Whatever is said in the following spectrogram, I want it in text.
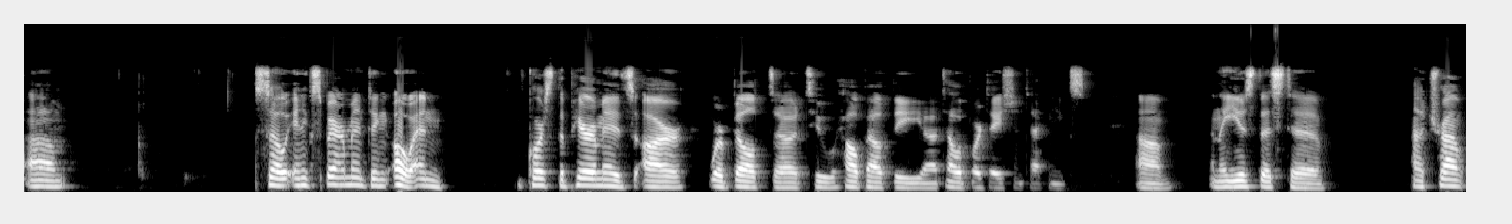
Um, so in experimenting, oh, and of course the pyramids are were built uh, to help out the uh, teleportation techniques, um, and they used this to uh, tra-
